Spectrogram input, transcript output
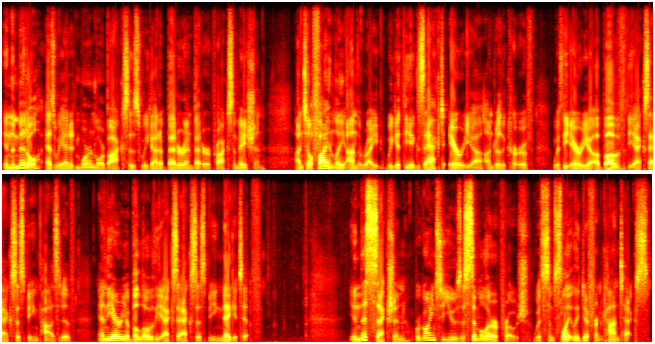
In the middle, as we added more and more boxes, we got a better and better approximation, until finally, on the right, we get the exact area under the curve, with the area above the x-axis being positive, and the area below the x-axis being negative. In this section, we're going to use a similar approach with some slightly different contexts.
